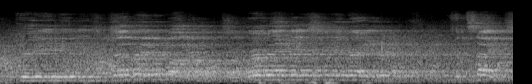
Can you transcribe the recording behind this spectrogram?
Ladies and gentlemen, welcome to Burbank Extreme Radio. Good.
